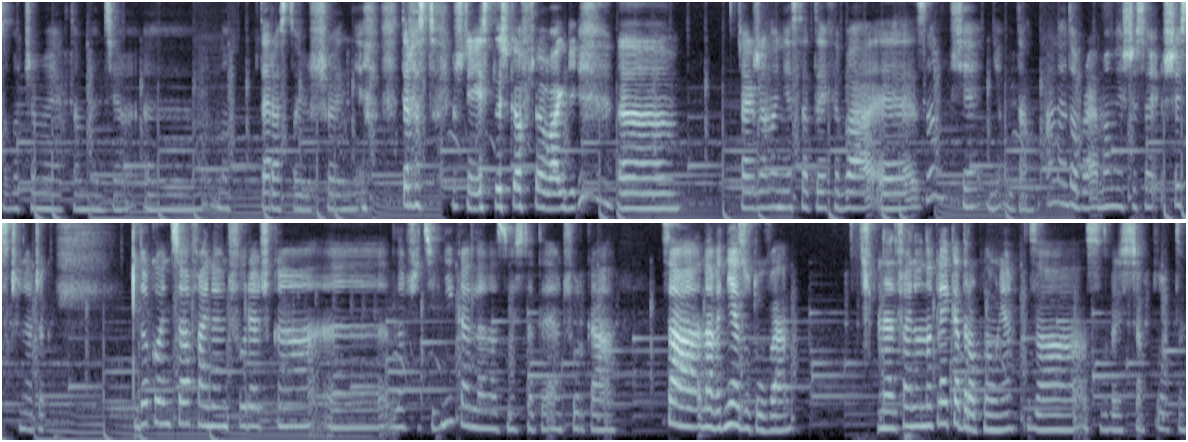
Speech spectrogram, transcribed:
Zobaczymy jak tam będzie. Yy, No teraz to już nie, teraz to już nie jest dyszka przewagi. Także no niestety chyba e, znowu się nie uda. Ale dobra, mam jeszcze 6 skrzyneczek. Do końca fajna M4 e, dla przeciwnika, dla nas niestety M4 za nawet nie złotówę. Nawet fajną naklejkę dropnął, nie? Za 120 zł.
